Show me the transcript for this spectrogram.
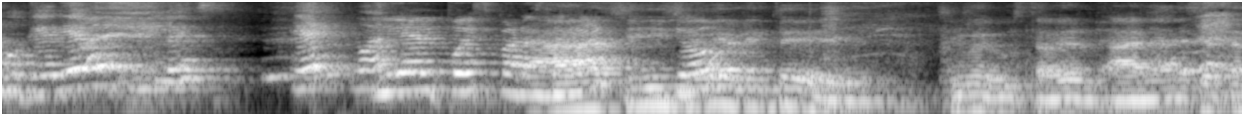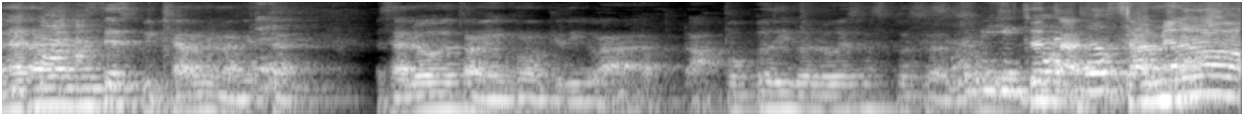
Como quería decirles, ¿qué? Y él, pues, para Ah, cerrar, sí, sí, yo. obviamente sí me gusta ver. Ah, no, no cierto, nada me gusta escucharme, la neta. O sea, luego también como que digo, ah, ¿a poco digo luego esas cosas? no? Sí, también uno,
